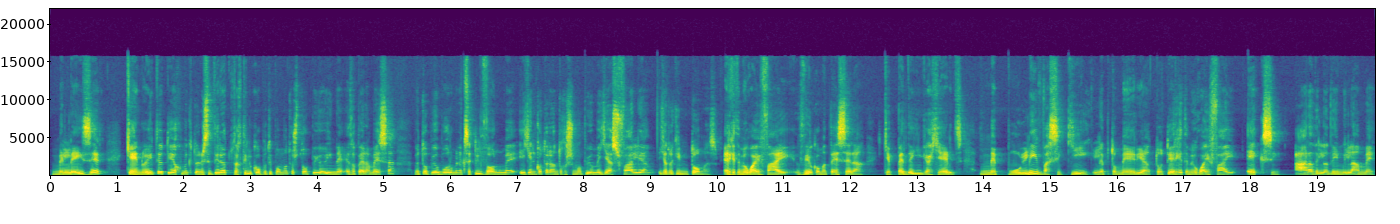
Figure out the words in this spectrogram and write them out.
με laser και εννοείται ότι έχουμε και τον αισθητήρα του δαχτυλικού αποτυπώματος, το οποίο είναι εδώ πέρα μέσα, με το οποίο μπορούμε να ξεκλειδώνουμε ή γενικότερα να το χρησιμοποιούμε για ασφάλεια για το κινητό μας. Έρχεται με Wi-Fi 2,4 και 5 GHz με πολύ βασική λεπτομέρεια το ότι έρχεται με Wi-Fi 6. Άρα δηλαδή μιλάμε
